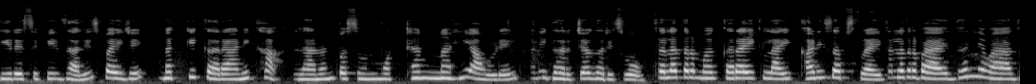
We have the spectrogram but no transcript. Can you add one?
ही रेसिपी झालीच पाहिजे. नक्की करा आणि खा. लहानांपासून मोठ्यांनाही आवडेल आणि घरच्या घरीच हो. चला तर मग करा एक लाईक आणि सबस्क्राईब चला तर बाय धन्यवाद.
